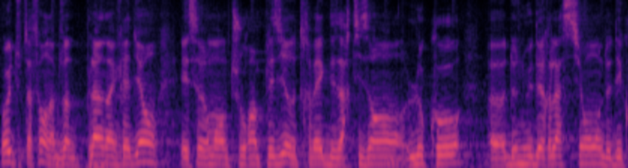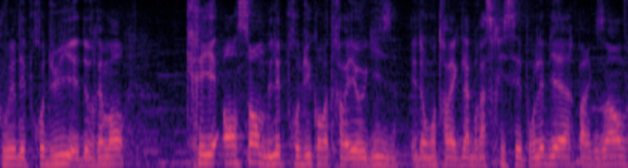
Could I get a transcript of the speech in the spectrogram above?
Oui, tout à fait. On a besoin de plein d'ingrédients et c'est vraiment toujours un plaisir de travailler avec des artisans locaux, euh, de nouer des relations, de découvrir des produits et de vraiment créer ensemble les produits qu'on va travailler au Guise. Et donc on travaille avec la brasserie C pour les bières, par exemple.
